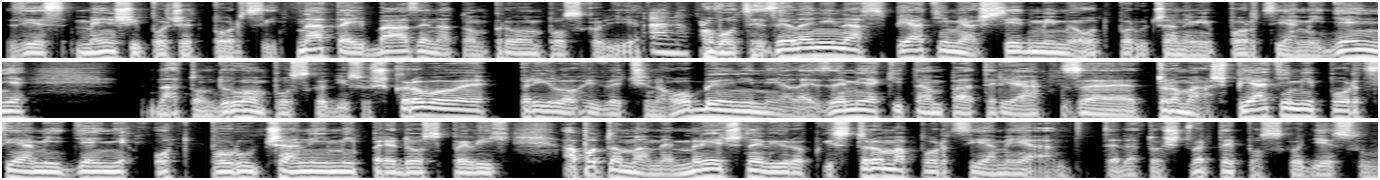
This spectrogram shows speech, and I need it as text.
zjesť menší počet porcií. Na tej báze, na tom prvom poschodí je ovoce zelenina s 5 až 7 odporúčanými porciami denne, na tom druhom poschodí sú škrobové prílohy, väčšinou obilniny, ale aj zemiaky tam patria s troma až piatimi porciami denne odporúčanými pre dospelých. A potom máme mliečne výrobky s troma porciami a teda to štvrté poschodie sú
